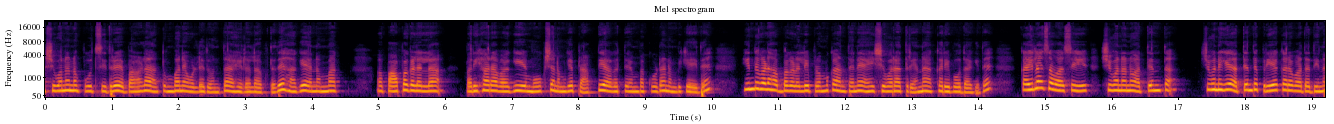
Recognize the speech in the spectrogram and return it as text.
ಶಿವನನ್ನು ಪೂಜಿಸಿದರೆ ಬಹಳ ತುಂಬಾ ಒಳ್ಳೆಯದು ಅಂತ ಹೇಳಲಾಗುತ್ತದೆ. ಹಾಗೆ ನಮ್ಮ ಪಾಪಗಳೆಲ್ಲ ಪರಿಹಾರವಾಗಿ ಮೋಕ್ಷ ನಮಗೆ ಪ್ರಾಪ್ತಿಯಾಗುತ್ತೆ ಎಂಬ ಕೂಡ ನಂಬಿಕೆ ಇದೆ. ಹಿಂದೂಗಳ ಹಬ್ಬಗಳಲ್ಲಿ ಪ್ರಮುಖ ಅಂತಲೇ ಈ ಶಿವರಾತ್ರಿಯನ್ನು ಕರಿಬೋದಾಗಿದೆ. ಕೈಲಾಸವಾಸಿ ಶಿವನನ್ನು ಅತ್ಯಂತ, ಶಿವನಿಗೆ ಅತ್ಯಂತ ಪ್ರಿಯಕರವಾದ ದಿನ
